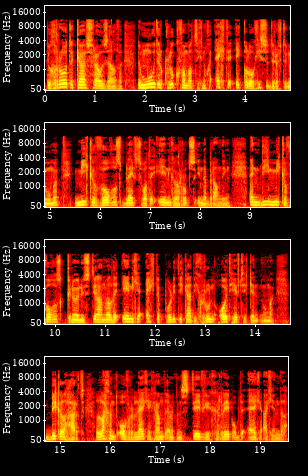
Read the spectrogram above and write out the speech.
De grote kuisvrouw zelf, de moederkloek van wat zich nog echte ecologisten durft te noemen, Mieke Vogels blijft zowat de enige rots in de branding. En die Mieke Vogels kunnen we nu stilaan wel de enige echte politica die Groen ooit heeft gekend noemen bikkelhard, lachend over lijkenganten en met een stevige greep op de eigen agenda.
